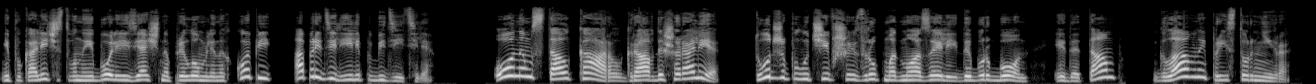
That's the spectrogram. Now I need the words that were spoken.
и по количеству наиболее изящно преломленных копий определили победителя. Он им стал Карл, граф де Шароле, тут же получивший из рук мадмуазелей де Бурбон и де Тамп главный приз турнира —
